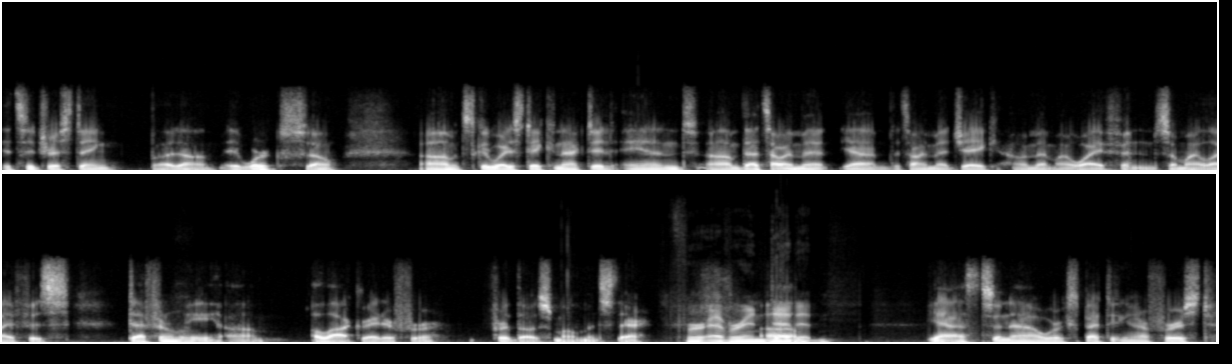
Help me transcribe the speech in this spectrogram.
it's interesting, but um, it works. So um, it's a good way to stay connected, and um, that's how I met. Yeah, that's how I met Jake. How I met my wife, and so my life is definitely um, a lot greater for for those moments there. Forever indebted. Yeah. So now we're expecting our first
